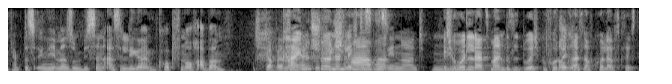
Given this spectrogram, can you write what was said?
ich hab das irgendwie immer so ein bisschen asseliger im Kopf noch, aber ich glaube, weil man Keine halt so viel Schlechtes Haare. gesehen hat. Hm. Ich rödel da jetzt mal ein bisschen durch, bevor du einen Rödel. Kreislaufkollaps kriegst.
